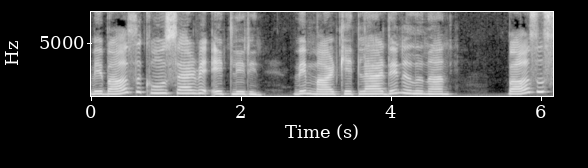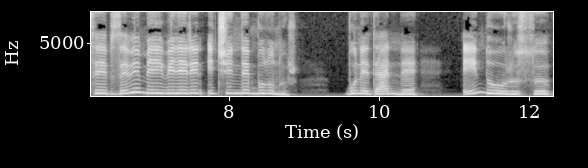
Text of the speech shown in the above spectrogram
ve bazı konserve etlerin ve marketlerden alınan bazı sebze ve meyvelerin içinde bulunur. Bu nedenle en doğrusu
